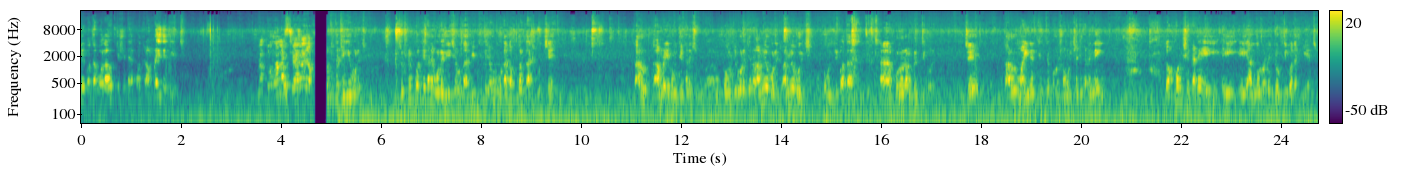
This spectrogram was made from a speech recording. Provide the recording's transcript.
যে কথা বলা হচ্ছে সেটা একমাত্র আমরাই দেখিয়েছি। তো ঠিকই বলেছে। সুপ্রিম কোর্ট যেখানে বলে দিয়েছে এবং তার ভিত্তিতে যখন গোটা দপ্তর কাজ করছে কারুর আমরা এবং যেখানে মুখ্যমন্ত্রী বলেছেন আমিও বলেছি আমিও বলছি। মুখ্যমন্ত্রীর কথা পুনরাবৃত্তি করে। যে কারুর মাইনের ক্ষেত্রে কোনো সমস্যা যেখানে নেই তখন সেখানে এই এই এই আন্দোলনের যৌক্তিকতা কি আছে?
